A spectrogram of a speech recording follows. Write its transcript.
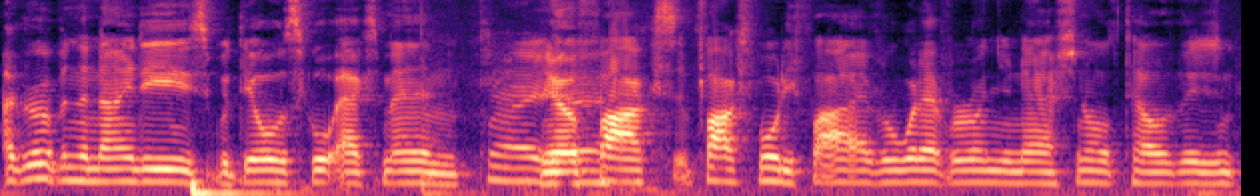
I grew up in the '90s with the old school X Men. Right. You know, yeah. Fox, Fox 45 or whatever on your national television.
